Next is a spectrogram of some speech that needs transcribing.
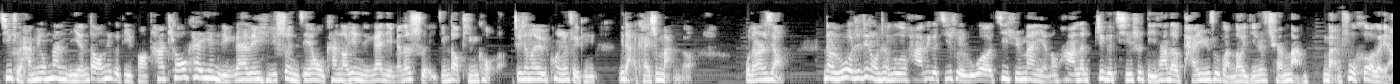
积水还没有蔓延到那个地方，他挑开窨井盖那一瞬间，我看到窨井盖里面的水已经到瓶口了，就相当于矿泉水瓶一打开是满的。我当时想。那如果是这种程度的话，那个积水如果继续蔓延的话，那这个其实底下的排雨水管道已经是全满满负荷了呀。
